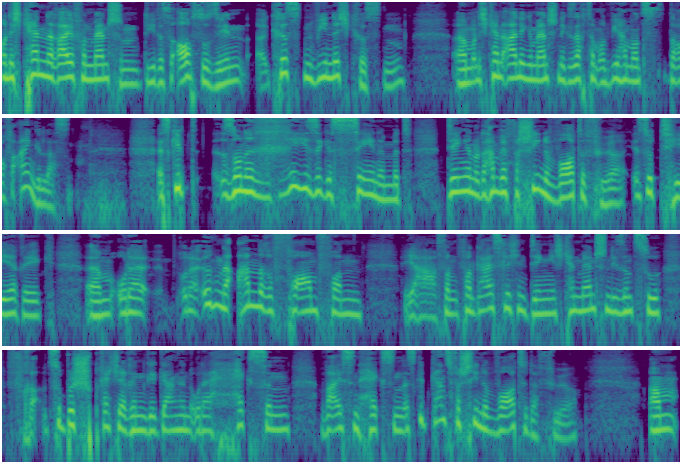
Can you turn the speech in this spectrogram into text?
Und ich kenne eine Reihe von Menschen, die das auch so sehen, äh, Christen wie Nicht-Christen. Ähm, und ich kenne einige Menschen, die gesagt haben, und wir haben uns darauf eingelassen. Es gibt so eine riesige Szene mit Dingen, und da haben wir verschiedene Worte für, Esoterik ähm, oder oder irgendeine andere Form von ja von von geistlichen Dingen. Ich kenne Menschen, die sind zu zu Besprecherinnen gegangen oder Hexen, weißen Hexen. Es gibt ganz verschiedene Worte dafür. Ähm,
